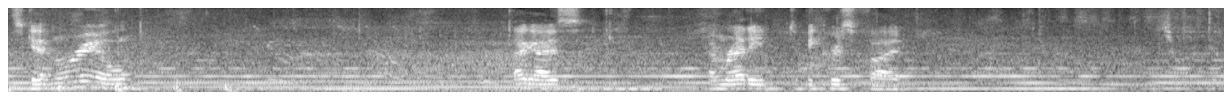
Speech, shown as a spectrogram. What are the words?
It's getting real. Hi guys. I'm ready to be crucified. You have done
